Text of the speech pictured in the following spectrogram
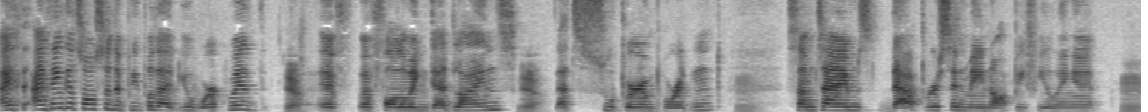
I, th- I think it's also the people that you work with Yeah. if, if following deadlines Yeah. that's super important. Hmm. Sometimes that person may not be feeling it. Hmm.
